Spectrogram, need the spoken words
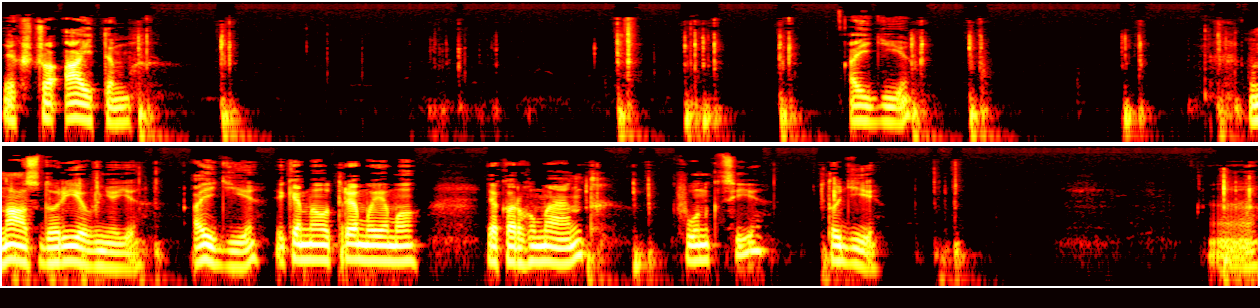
якщо item ID в нас дорівнює ID, яке ми отримуємо як аргумент функції, тоді е,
